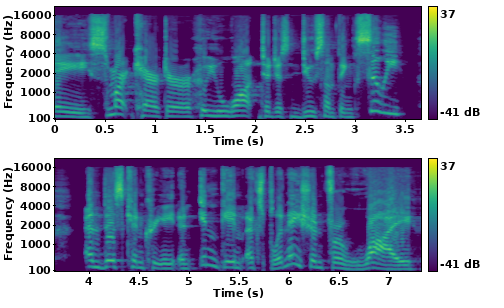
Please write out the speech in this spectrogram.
a smart character who you want to just do something silly and this can create an in-game explanation for why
